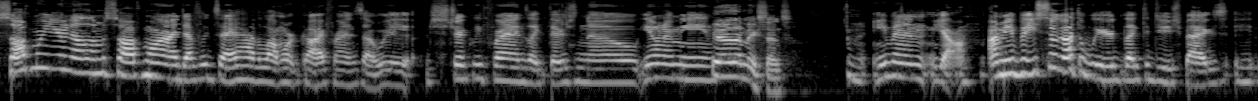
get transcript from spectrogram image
Sophomore year, now that I'm a sophomore, I definitely say I have a lot more guy friends that we strictly friends. Like, there's no, you know what I mean? Yeah, that makes sense. Even yeah, I mean, but you still got the weird, like the douchebags. He,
